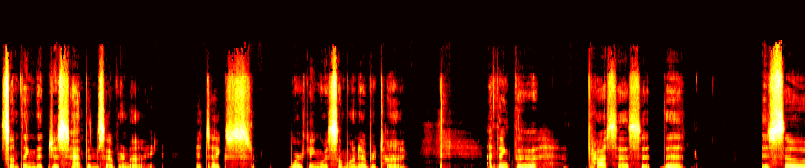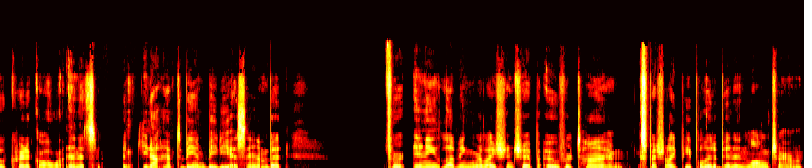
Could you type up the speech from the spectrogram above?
something that just happens overnight. It takes working with someone over time. I think the process that is so critical and it's you don't have to be in BDSM, but for any loving relationship over time, especially people that have been in long term,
